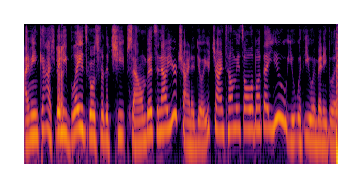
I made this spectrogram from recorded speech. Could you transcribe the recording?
I mean, gosh, Benny Blades goes for the cheap sound bits, and now you're trying to do it. You're trying to tell me it's all about that you, you with you and Benny Blades.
